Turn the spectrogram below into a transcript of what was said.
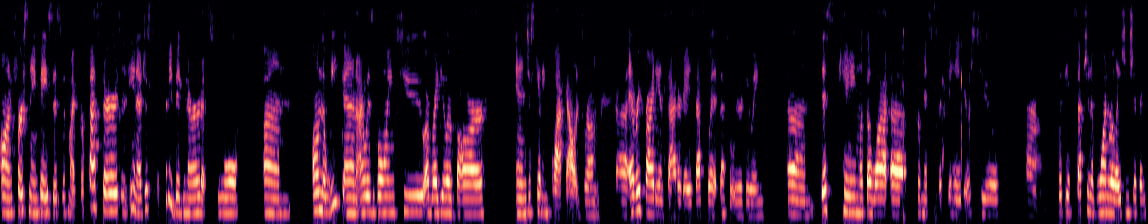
on first name basis with my professors and you know just a pretty big nerd at school. Um, on the weekend i was going to a regular bar and just getting blackout drunk. Uh, every friday and saturdays that's what that's what we were doing. Um, this came with a lot of promiscuous behaviors too. Um, with the exception of one relationship in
